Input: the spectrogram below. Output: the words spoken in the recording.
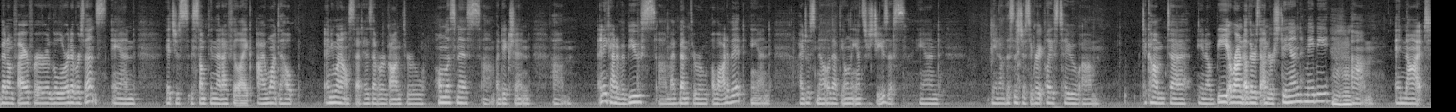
been on fire for the Lord ever since, and it just is something that I feel like I want to help anyone else that has ever gone through homelessness, um, addiction, um, any kind of abuse. Um, I've been through a lot of it, and I just know that the only answer is Jesus. And you know, this is just a great place to um, to come to you know be around others that understand maybe, um, and not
